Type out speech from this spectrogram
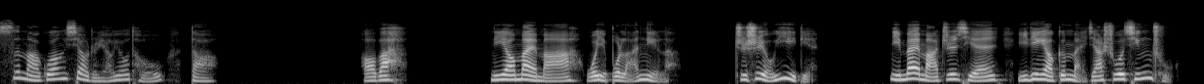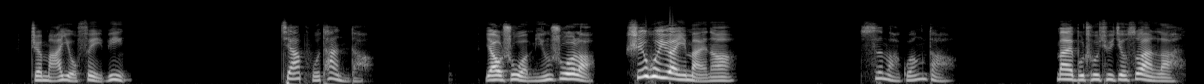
司马光笑着摇摇头，道：“好吧，你要卖马，我也不拦你了。只是有一点，你卖马之前一定要跟买家说清楚，这马有肺病。”家仆叹道：“要是我明说了，谁会愿意买呢？”司马光道：“卖不出去就算了，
